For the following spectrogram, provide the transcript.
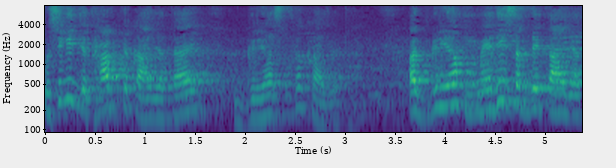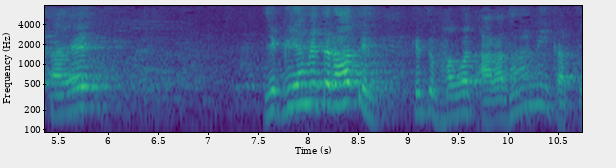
उसी की यथार्थ कहा जाता है, गृहस्थ कहा जाता है। और गृह मेधी शब्द कहा जाता है, ये गृह में तो रहते हैं, किंतु तो भगवत आराधना नहीं करते।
